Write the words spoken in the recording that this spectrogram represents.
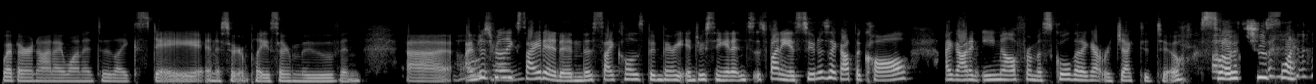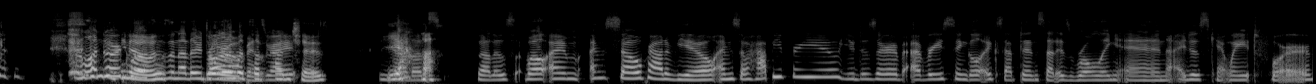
whether or not I wanted to like stay in a certain place or move. And uh, I'm just really excited. And this cycle has been very interesting. And it's, it's funny, as soon as I got the call, I got an email from a school that I got rejected to. So Oh. it's just like one door you know, closes, another door rolling with opens, the right? punches. Yeah, Yeah. that's that is well, I'm I'm so proud of you. I'm so happy for you. You deserve every single acceptance that is rolling in. I just can't wait for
